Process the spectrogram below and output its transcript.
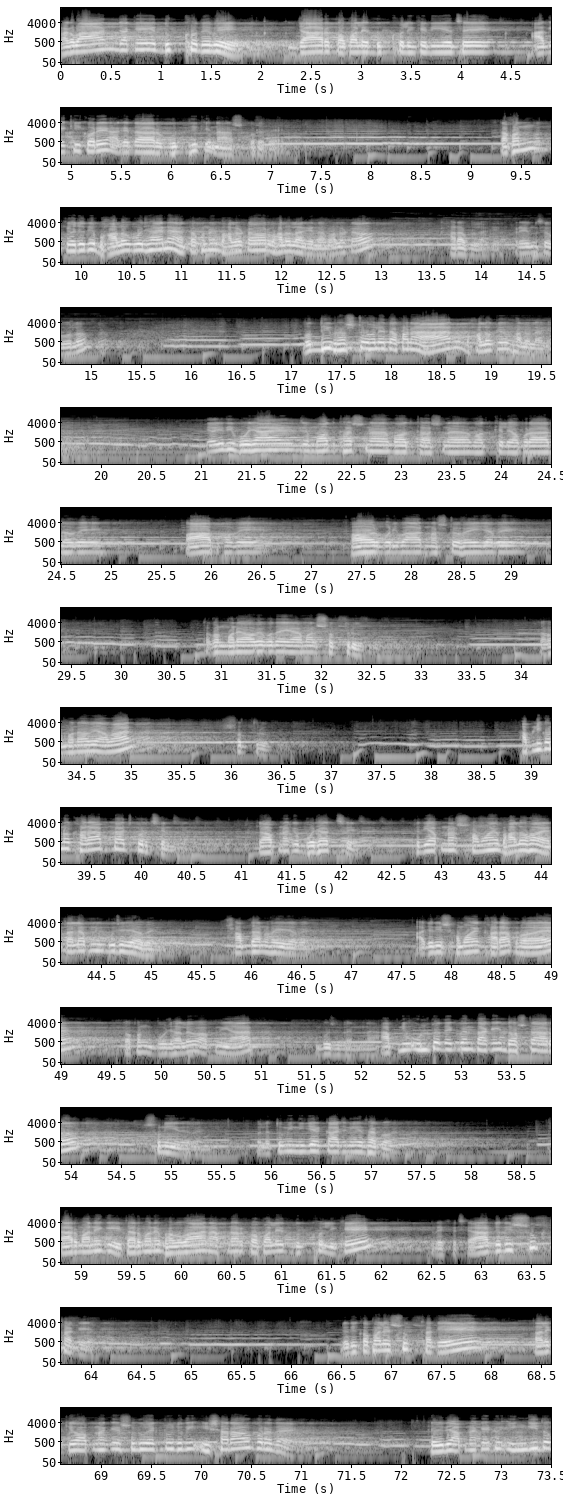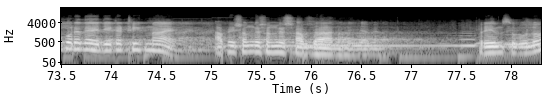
ভগবান যাকে দুঃখ দেবে, যার কপালে দুঃখ লিখে দিয়েছে, আগে কি করে? আগে তার বুদ্ধিকে নাশ করে দেয়। তখন কেউ যদি ভালো বোঝায় না, তখন ওই ভালোটাও আর ভালো লাগে না, ভালোটাও খারাপ লাগে। প্রেম সে বলো। বুদ্ধি ভ্রষ্ট হলে তখন আর ভালোকেও ভালো লাগে না। কেউ যদি বোঝায় যে মদ খাস না, মদ খাস না, মদ খেলে অপরাধ হবে, পাপ হবে, ঘর পরিবার নষ্ট হয়ে যাবে তখন মনে হবে বোধহয় আমার শত্রু। তখন মনে হবে আমার শত্রু। আপনি কোনো খারাপ কাজ করছেন, কেউ আপনাকে বোঝাচ্ছে, যদি আপনার সময় ভালো হয়, তাহলে আপনি বুঝে যাবেন, সাবধান হয়ে যাবেন। আর যদি সময় খারাপ হয়, তখন বোঝালেও আপনি আর বুঝবেন না। আপনি উল্টো দেখবেন, তাকেই দশটা আরও শুনিয়ে দেবেন। বলে, তুমি নিজের কাজ নিয়ে থাকো। তার মানে কি? তার মানে ভগবান আপনার কপালে দুঃখ লিখে রেখেছে। আর যদি সুখ থাকে, যদি কপালে সুখ থাকে, তাহলে কেউ আপনাকে শুধু একটু যদি ইশারাও করে দেয়, কেউ যদি আপনাকে একটু ইঙ্গিত করে দেয় যে এটা ঠিক নয়, আপনি সঙ্গে সঙ্গে সাবধান হয়ে যাবেন। প্রেম সে বলো,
